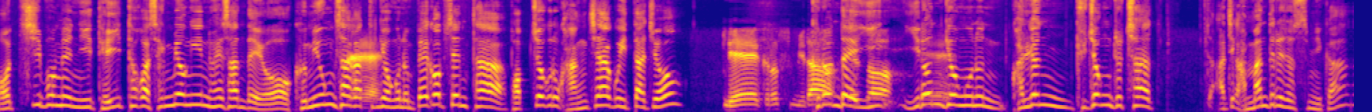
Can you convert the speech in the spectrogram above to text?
어찌 보면 이 데이터가 생명인 회사인데요. 금융사 네. 같은 경우는 백업센터 법적으로 강제하고 있다죠? 네, 그렇습니다. 그런데 이, 이런 네. 경우는 관련 규정조차 아직 안 만들어졌습니까?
